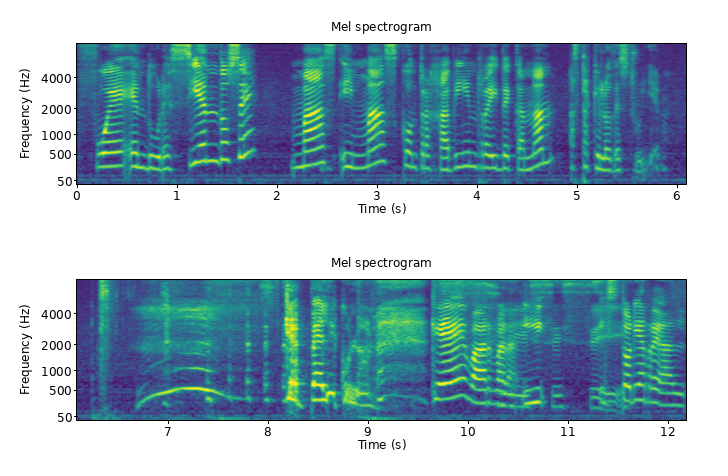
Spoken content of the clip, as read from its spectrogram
fue endureciéndose más y más contra Javín, rey de Canaán, hasta que lo destruyeron. ¡Qué peliculón! ¡Qué bárbara! y historia real,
